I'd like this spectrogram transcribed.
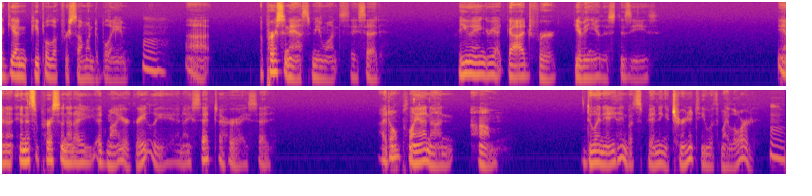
again, people look for someone to blame. Uh, a person asked me once. They said, "Are you angry at God for giving you this disease?" And and it's a person that I admire greatly. And I said to her, I said, "I don't plan on um, doing anything but spending eternity with my Lord." Hmm.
